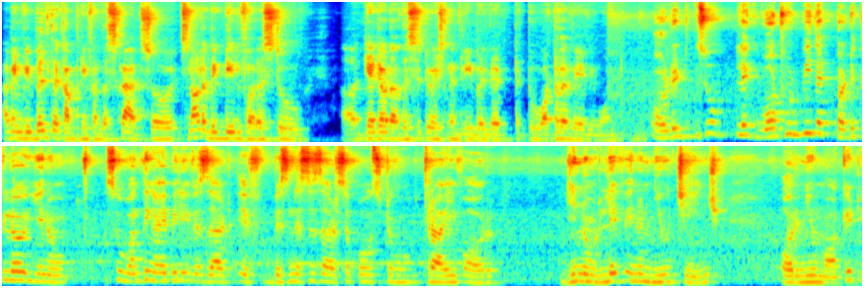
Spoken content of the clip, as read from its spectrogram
i mean we built the company from the scratch. So it's not a big deal for us to uh, get out of the situation and rebuild it to whatever way we want Already, so like, what would be that particular, you know? So one thing I believe is that if businesses are supposed to thrive or, you know, live in a new change or a new market,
